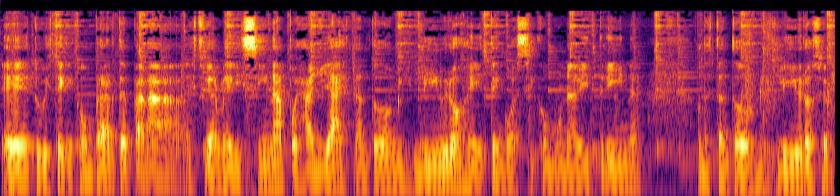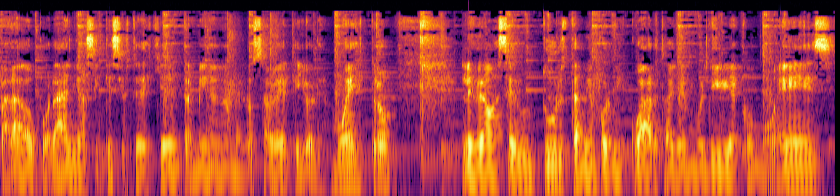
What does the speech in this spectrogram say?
eh, tuviste que comprarte para estudiar medicina? Pues allá están todos mis libros y tengo así como una vitrina donde están todos mis libros separados por año. Así que si ustedes quieren también háganmelo saber que yo les muestro. Les voy a hacer un tour también por mi cuarto allá en Bolivia, como es,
